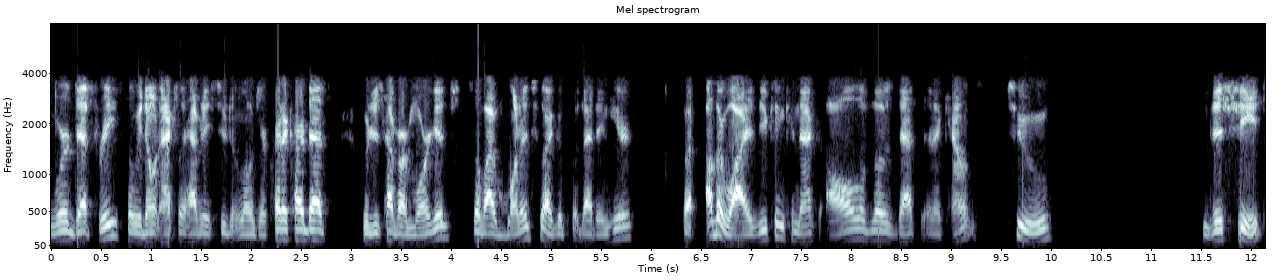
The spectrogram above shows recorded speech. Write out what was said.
we're debt free, so we don't actually have any student loans or credit card debts. We just have our mortgage. So if I wanted to, I could put that in here. But otherwise, you can connect all of those debts and accounts to this sheet,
